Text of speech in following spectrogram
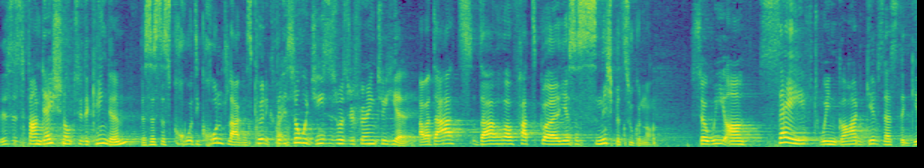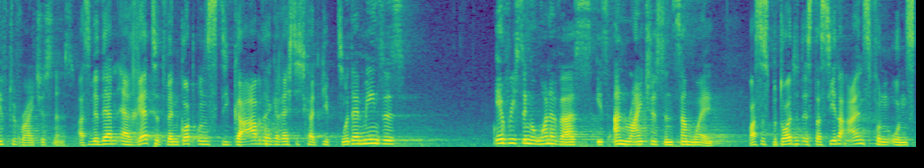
This is foundational to the kingdom, Das ist das, die Grundlage des but Königreichs. not what Jesus was referring to here. Aber das, darauf hat Jesus nicht Bezug genommen. So we are saved when God gives us the gift of righteousness. Also wir werden errettet, wenn Gott uns die Gabe der Gerechtigkeit gibt. What that means is every single one of us is unrighteous in some way. Was es bedeutet, ist, dass jeder eins von uns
